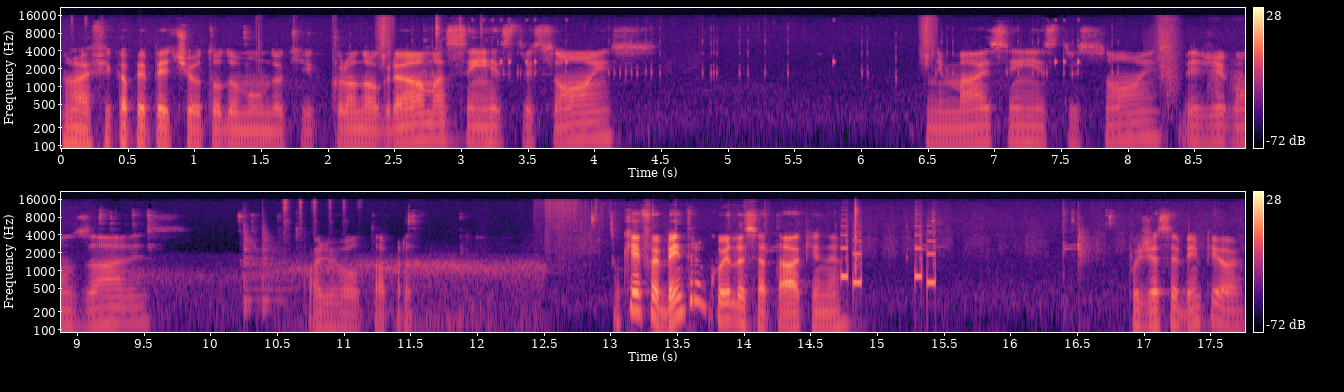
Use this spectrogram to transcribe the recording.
Vai, fica PPTO todo mundo aqui. Cronograma sem restrições. Animais sem restrições. BG Gonzalez. Pode voltar pra... Ok, foi bem tranquilo esse ataque, né? Podia ser bem pior.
